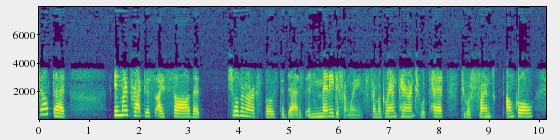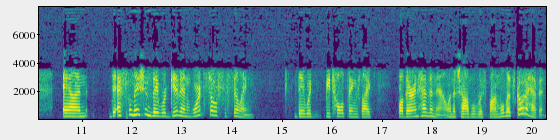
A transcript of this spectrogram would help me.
felt that in my practice I saw that children are exposed to death in many different ways, from a grandparent to a pet to a friend's uncle, and the explanations they were given weren't so fulfilling. They would be told things like, well, they're in heaven now, and the child will respond, well, let's go to heaven.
